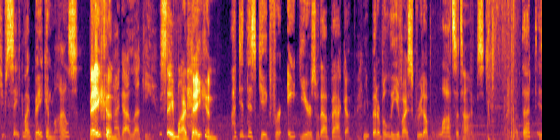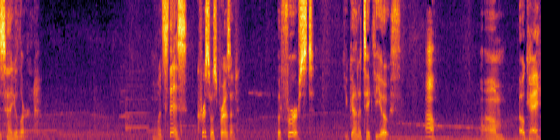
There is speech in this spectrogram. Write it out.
You saved my bacon, Miles. bacon. I got lucky. You saved my bacon. I did this gig for eight years without backup, and you better believe I screwed up lots of times. But that is how you learn. What's this? Christmas present. But first, you gotta take the oath. Oh. Um, okay.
